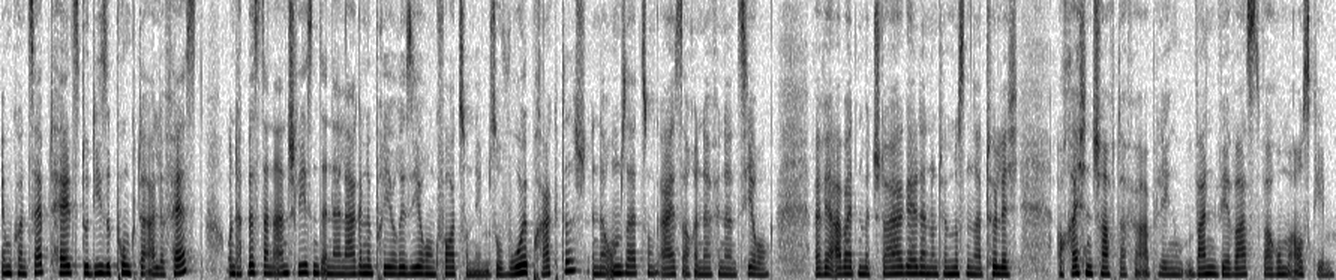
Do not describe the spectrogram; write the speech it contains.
im Konzept hältst du diese Punkte alle fest und bist dann anschließend in der Lage, eine Priorisierung vorzunehmen, sowohl praktisch in der Umsetzung als auch in der Finanzierung, weil wir arbeiten mit Steuergeldern und wir müssen natürlich auch Rechenschaft dafür ablegen, wann wir was, warum ausgeben.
